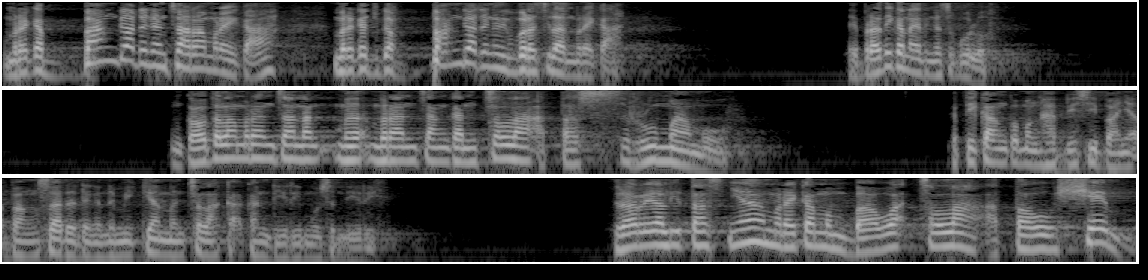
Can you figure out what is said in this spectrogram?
Mereka bangga dengan cara mereka, mereka juga bangga dengan keberhasilan mereka. Eh, perhatikan ayat ke-10. Engkau telah merancangkan celah atas rumahmu. Ketika engkau menghabisi banyak bangsa dan dengan demikian mencelakakan dirimu sendiri. Dan realitasnya mereka membawa celah atau shame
